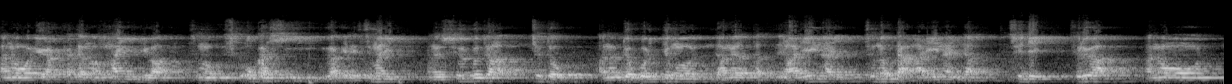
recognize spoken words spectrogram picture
あの、描き方の範囲では、その、おかしいわけです。つまり、あの、そういうことは、ちょっと、あの、どこ行ってもダメだったって、ありえない、そんなことはありえないんだ。それで、それは、あの、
